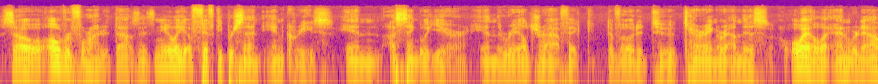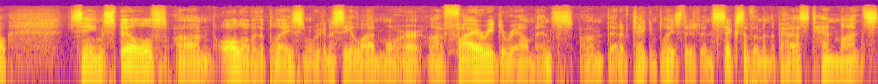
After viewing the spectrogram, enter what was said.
So over 400,000. It's nearly a 50% increase in a single year in the rail traffic devoted to carrying around this oil, and we're now seeing spills um, all over the place, and we're going to see a lot more uh, fiery derailments um, that have taken place. There's been six of them in the past 10 months.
